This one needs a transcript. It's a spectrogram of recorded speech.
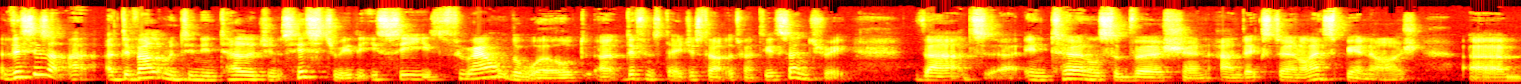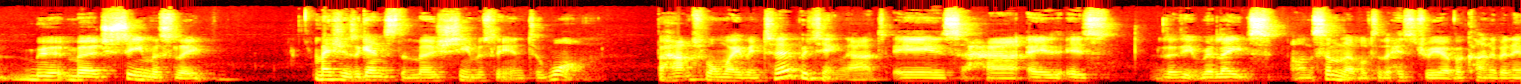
And this is a, a, development in intelligence history that you see throughout the world at different stages throughout the 20th century. That uh, internal subversion and external espionage um, merge seamlessly, measures against them merge seamlessly into one. Perhaps one way of interpreting that is, ha- is that it relates on some level to the history of a kind of a,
